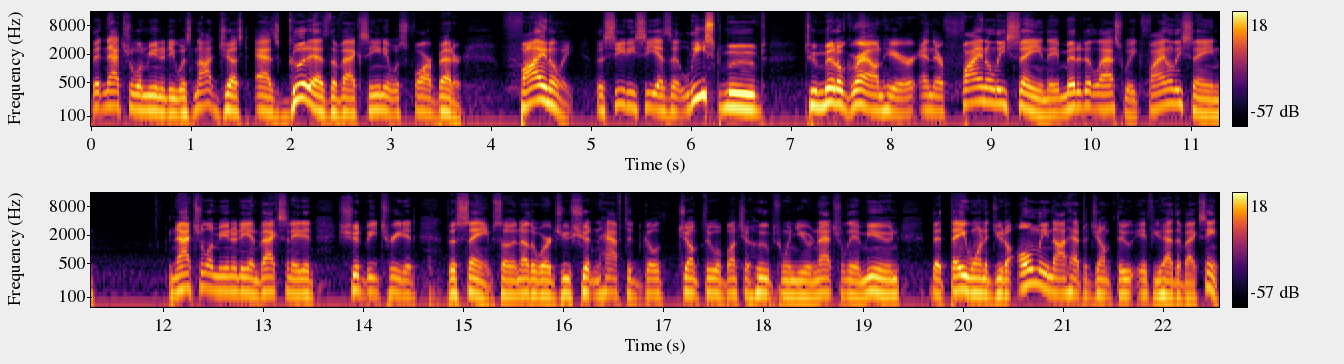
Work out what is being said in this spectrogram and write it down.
that natural immunity was not just as good as the vaccine, it was far better. Finally, the CDC has at least moved to middle ground here, and they're finally saying, they admitted it last week, finally saying natural immunity and vaccinated should be treated the same. So, in other words, you shouldn't have to go jump through a bunch of hoops when you're naturally immune that they wanted you to only not have to jump through if you had the vaccine.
